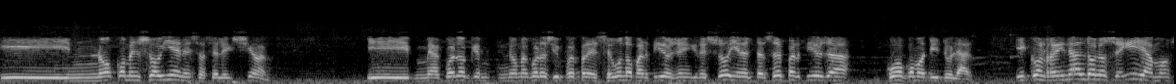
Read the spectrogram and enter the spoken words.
y no comenzó bien esa selección. Y me acuerdo que, no me acuerdo si fue para el segundo partido ya ingresó y en el tercer partido ya jugó como titular. Y con Reinaldo lo seguíamos,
